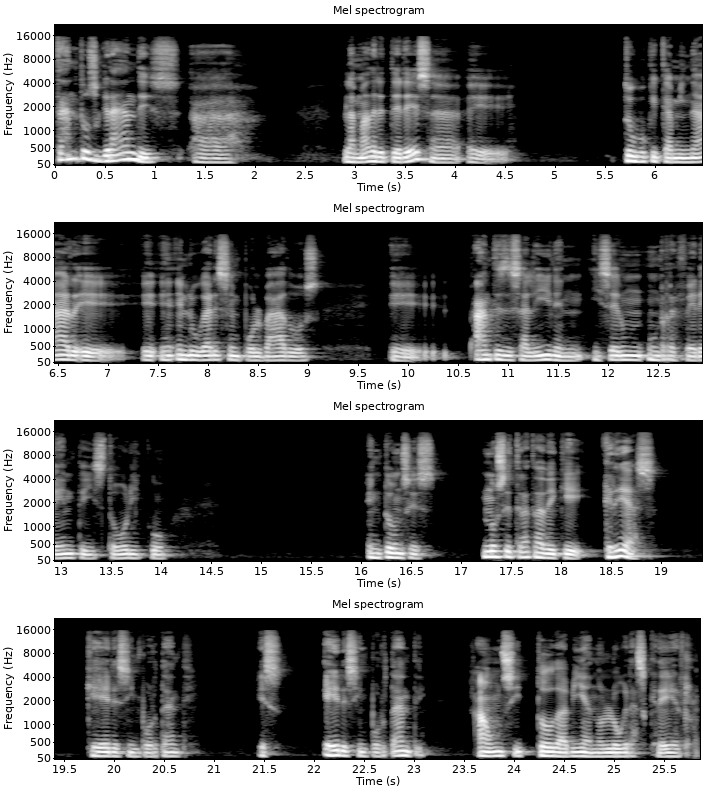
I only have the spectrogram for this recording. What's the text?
tantos grandes, ah, la Madre Teresa eh, tuvo que caminar eh, e, en lugares empolvados eh, antes de salir y ser un, referente histórico. Entonces, no se trata de que creas que eres importante, es eres importante aun si todavía no logras creerlo.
